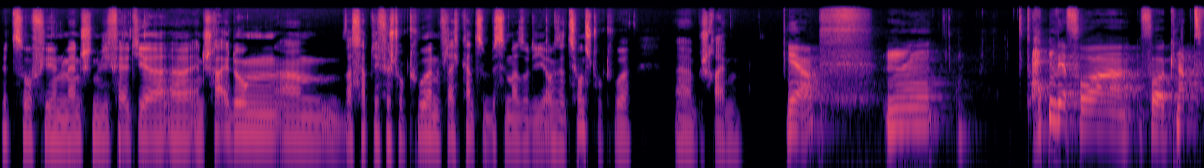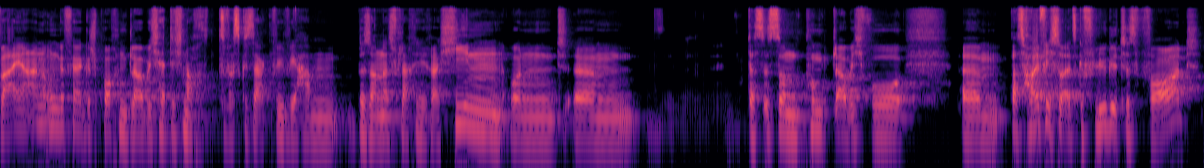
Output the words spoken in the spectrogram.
mit so vielen Menschen, wie fällt dir äh, Entscheidungen, was habt ihr für Strukturen? Vielleicht kannst du ein bisschen mal so die Organisationsstruktur äh, beschreiben. Ja, mm, Hätten wir vor, vor knapp zwei Jahren ungefähr gesprochen, glaube ich, hätte ich noch sowas gesagt wie, wir haben besonders flache Hierarchien und ähm, das ist so ein Punkt, glaube ich, wo ähm, was häufig so als geflügeltes Wort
